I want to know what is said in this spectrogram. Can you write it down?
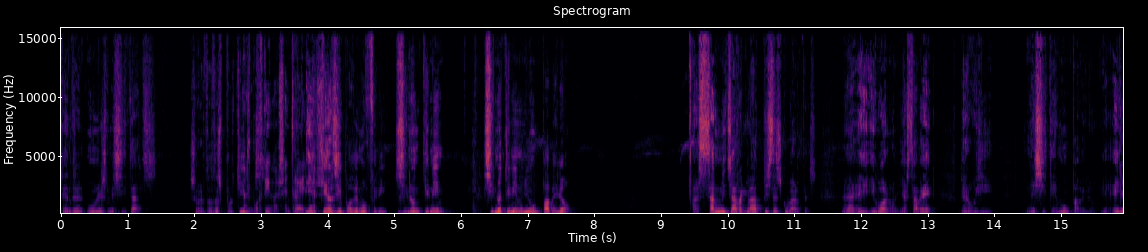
tindran unes necessitats, sobretot esportives. Esportives, entre I elles. què els hi podem oferir si no en tenim? Si no tenim ni un pavelló. Estan mig arreglat pistes cobertes. Eh? I, I, bueno, ja està bé. Però vull dir, necessitem un pavelló. I Ell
